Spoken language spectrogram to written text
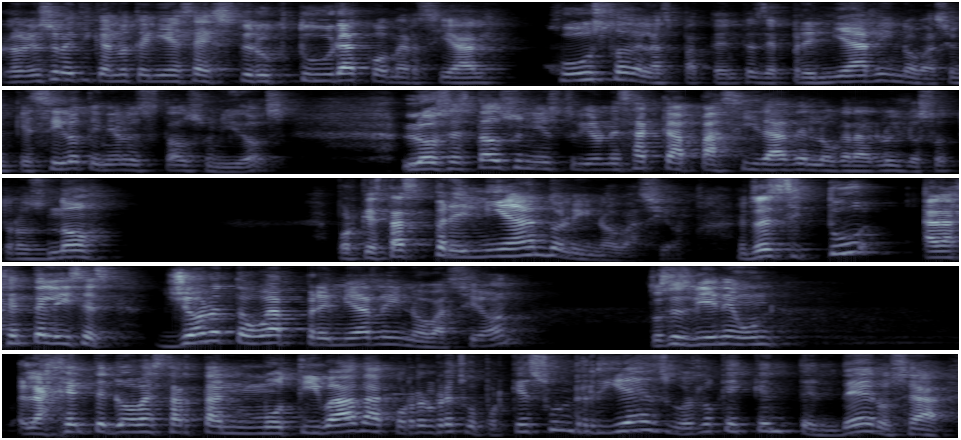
la Unión Soviética no tenía esa estructura comercial justo de las patentes, de premiar la innovación, que sí lo tenían los Estados Unidos, los Estados Unidos tuvieron esa capacidad de lograrlo y los otros no. Porque estás premiando la innovación. Entonces, si tú a la gente le dices, yo no te voy a premiar la innovación, entonces viene un, la gente no va a estar tan motivada a correr un riesgo, porque es un riesgo, es lo que hay que entender. O sea,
